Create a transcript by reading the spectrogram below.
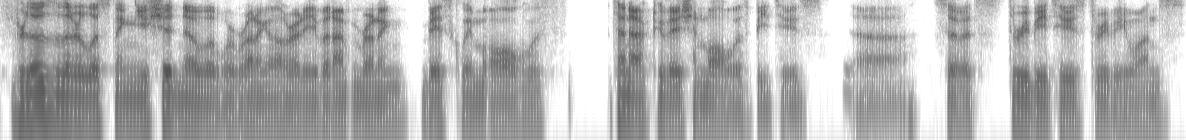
for those that are listening, you should know what we're running already, but I'm running basically Maul with 10 activation Maul with B2s. Uh, so it's three B2s, three B1s,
